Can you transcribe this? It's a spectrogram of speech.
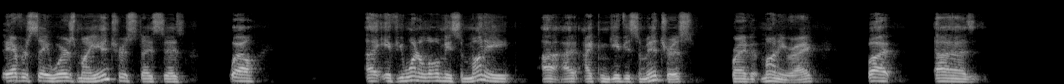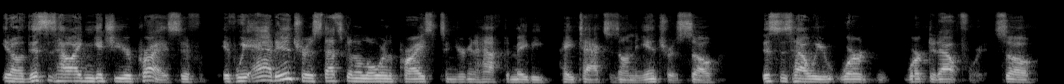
they ever say, "Where's my interest?" I says, "Well, uh, if you want to loan me some money, uh, I, I can give you some interest, private money, right? But uh, you know, this is how I can get you your price. If if we add interest, that's going to lower the price, and you're going to have to maybe pay taxes on the interest. So this is how we worked worked it out for you. So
